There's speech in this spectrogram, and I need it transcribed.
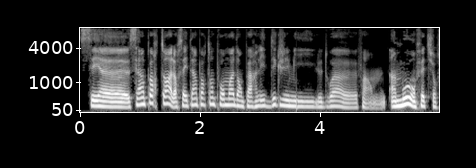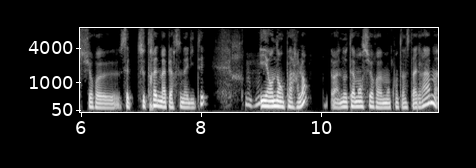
c'est c'est important. Alors ça a été important pour moi d'en parler dès que j'ai mis le doigt, enfin un mot en fait sur sur cette, ce trait de ma personnalité mmh et en en parlant euh, notamment sur euh, mon compte Instagram,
